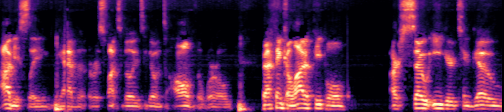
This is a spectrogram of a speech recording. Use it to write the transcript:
Obviously, we have a, a responsibility to go into all of the world, but I think a lot of people are so eager to go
